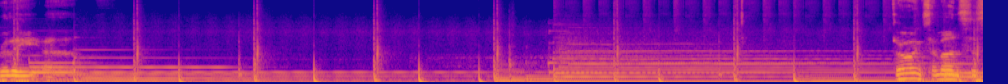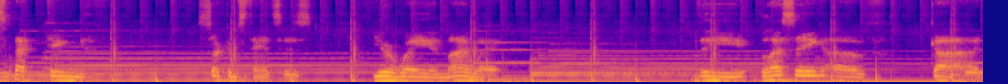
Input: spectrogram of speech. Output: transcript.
really. Uh, throwing some unsuspecting circumstances your way and my way. The blessing of God,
